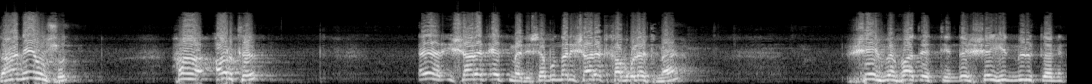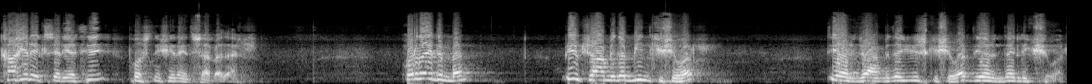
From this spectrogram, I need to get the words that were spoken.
Daha ne olsun? Ha artı eğer işaret etmediyse bunlar işaret kabul etme. Şeyh vefat ettiğinde şeyhin müritlerinin kahir ekseriyeti postnişine intisap eder. Oradaydım ben. Bir camide bin kişi var. Diğer camide yüz kişi var. Diğerinde elli kişi var.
